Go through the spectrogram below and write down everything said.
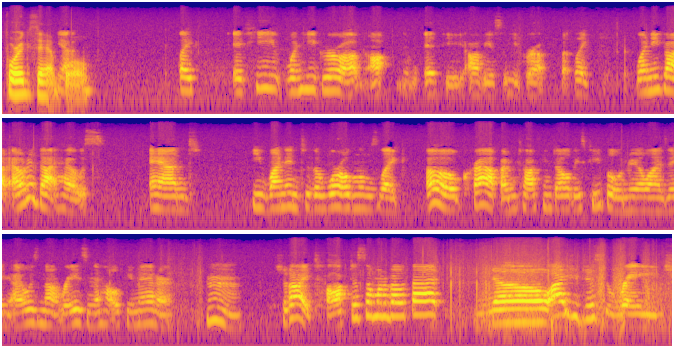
For example. Like if he when he grew up, if he obviously he grew up, but like when he got out of that house and he went into the world and was like, "Oh crap, I'm talking to all these people and realizing I was not raised in a healthy manner." Hmm. Should I talk to someone about that? No, I should just rage.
